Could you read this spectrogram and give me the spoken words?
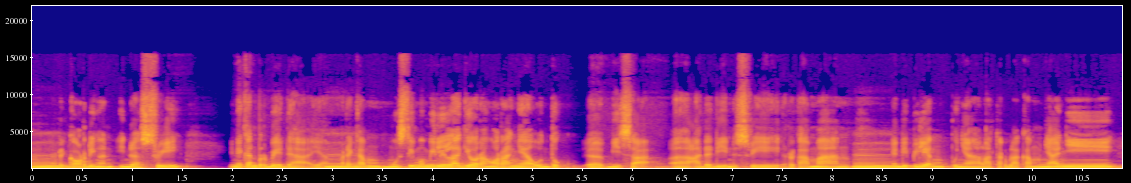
Hmm. recording and industry ini kan berbeda ya. Mereka mesti memilih lagi orang-orangnya untuk eh, bisa eh, ada di industri rekaman. Hmm. Yang dipilih yang punya latar belakang menyanyi,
